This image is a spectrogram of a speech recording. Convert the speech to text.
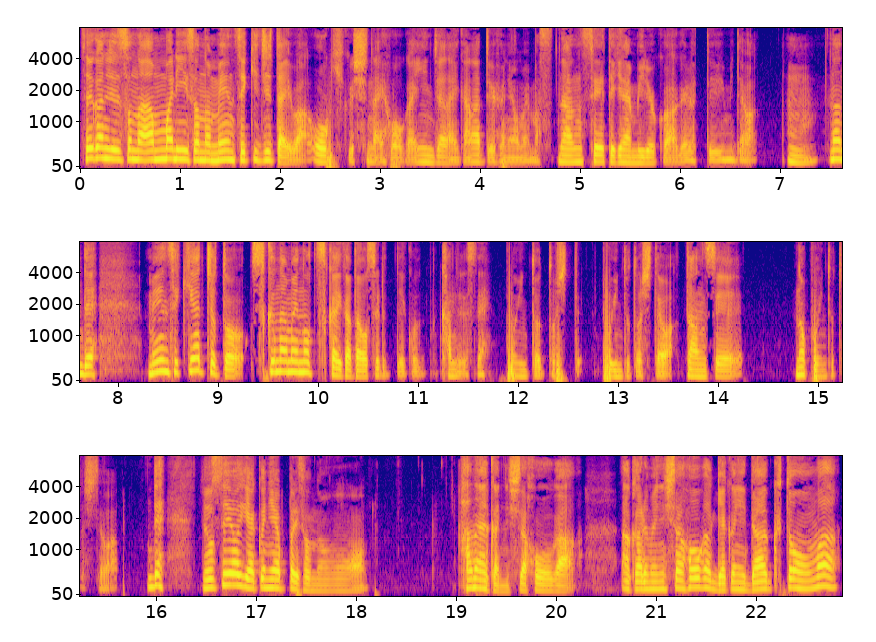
そういう感じでそのあんまりその面積自体は大きくしない方がいいんじゃないかなというふうに思います。男性的な魅力を上げるっていう意味では。うん。なんで、面積がちょっと少なめの使い方をするっていう感じですね。ポイントとして、ポイントとしては、男性のポイントとしては。で、女性は逆にやっぱりその、華やかにした方が、明るめにした方が逆にダークトーンは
